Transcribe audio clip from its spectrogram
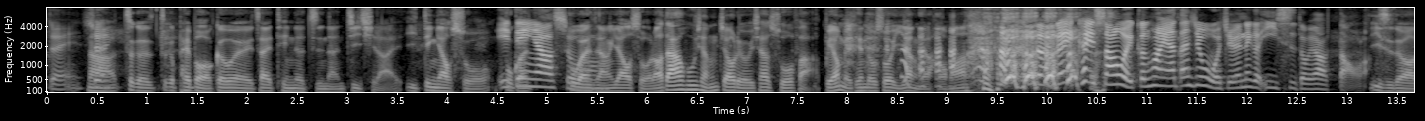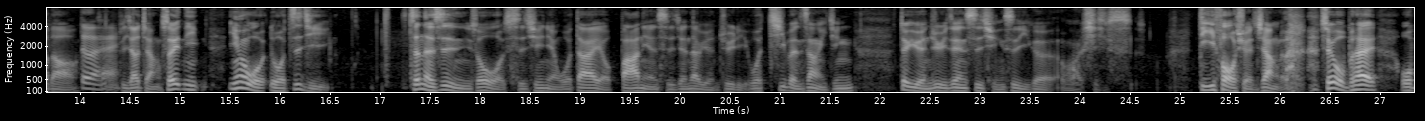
对，那这个这个 paper 各位在听的直男记起来，一定要说，一定要说，不管怎样要说，然后大家互相交流一下说法，不要每天都说一样的，好吗？对，可以可以稍微更换一下，但是我觉得那个意思都要到了，意思都要到，对，比较讲。所以你因为我我自己真的是你说我十七年，我大概有八年时间在远距离，我基本上已经对远距离这件事情是一个哇，其实。default 选项了，所以我不太我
